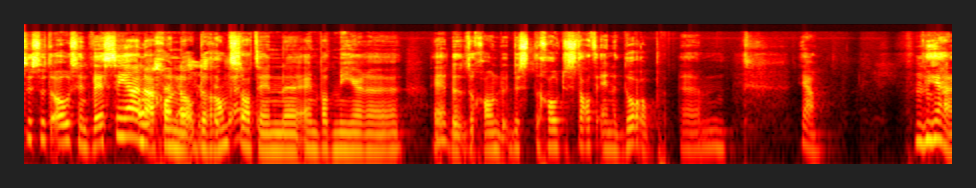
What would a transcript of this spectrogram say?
tussen het oosten en het westen. Ja, nou, gewoon op de Randstad en, uh, en wat meer, hè, de, de, gewoon de, de, de, grote stad en het dorp. Um, ja. ja,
